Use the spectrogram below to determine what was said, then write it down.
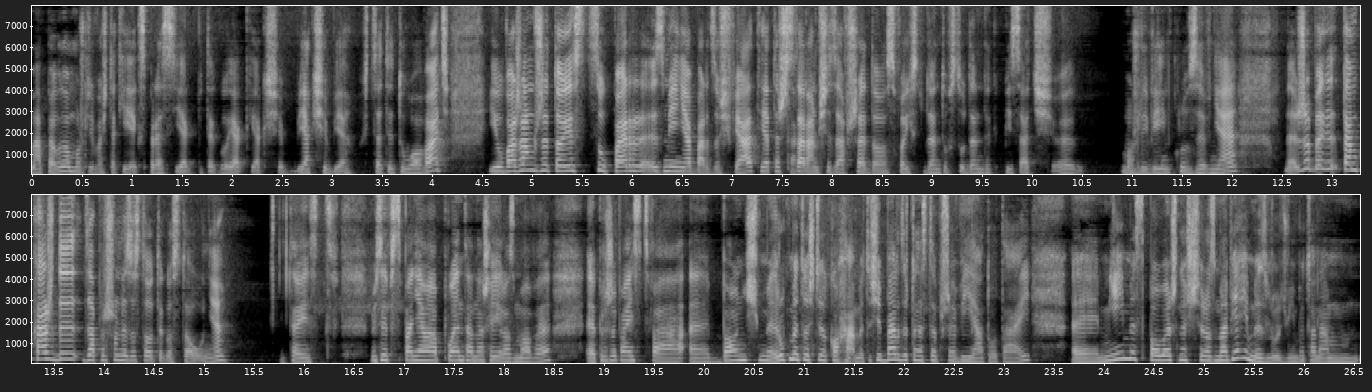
ma pełną możliwość takiej ekspresji jakby tego, jak, jak, się, jak siebie chce tytułować tytułować. I uważam, że to jest super, zmienia bardzo świat. Ja też tak. staram się zawsze do swoich studentów, studentek pisać y, możliwie inkluzywnie, żeby tam każdy zaproszony został do tego stołu, nie? To jest, myślę, wspaniała puenta naszej rozmowy. E, proszę Państwa, e, bądźmy, róbmy coś, co kochamy. To się bardzo często przewija tutaj. E, miejmy społeczność, rozmawiajmy z ludźmi, bo to nam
